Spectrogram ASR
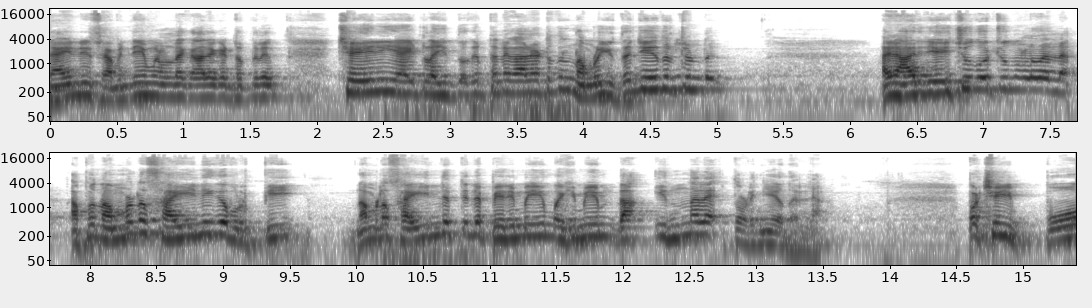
നയന്റീൻ സെവന്റീനുള്ള കാലഘട്ടത്തിൽ ചൈനയായിട്ടുള്ള യുദ്ധത്തിന്റെ കാലഘട്ടത്തിൽ നമ്മൾ യുദ്ധം ചെയ്തിട്ടുണ്ട്. അതിനാര് ജയിച്ചു തോറ്റു എന്നുള്ളതല്ല. അപ്പോൾ നമ്മുടെ സൈനിക വൃത്തി നമ്മുടെ സൈന്യത്തിന്റെ പെരുമയും മഹിമയും ഇന്നലെ തുടങ്ങിയതല്ല. പക്ഷേ ഇപ്പോൾ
